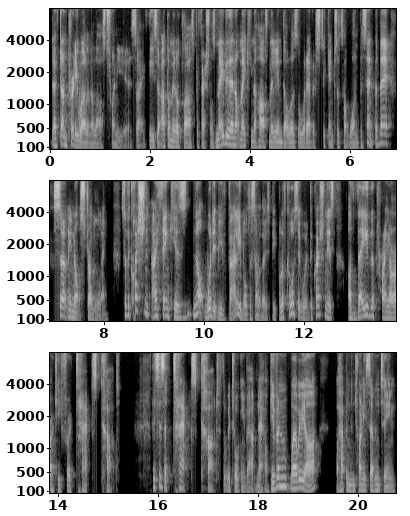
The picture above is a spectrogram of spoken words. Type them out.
they've done pretty well in the last 20 years. Like these are upper middle class professionals. Maybe they're not making the half million dollars or whatever to get into the top 1%, but they're certainly not struggling. So the question I think is not would it be valuable to some of those people? Of course it would. The question is, are they the priority for a tax cut? This is a tax cut that we're talking about now. Given where we are, what happened in 2017,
